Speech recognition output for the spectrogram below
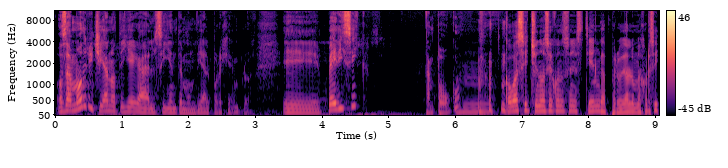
O sea, Modric ya no te llega al siguiente mundial, por ejemplo. Eh, Perisic, tampoco. Mm, Kovacic no sé cuántos años tenga, pero a lo mejor sí.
